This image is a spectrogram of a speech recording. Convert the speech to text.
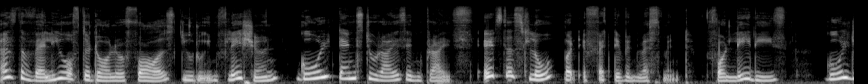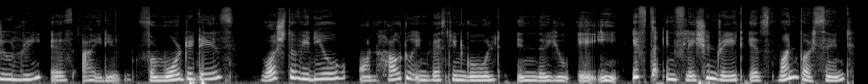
as the value of the dollar falls due to inflation, gold tends to rise in price. It's a slow but effective investment. For ladies, gold jewelry is ideal. For more details, watch the video on how to invest in gold in the UAE. If the inflation rate is 1%,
